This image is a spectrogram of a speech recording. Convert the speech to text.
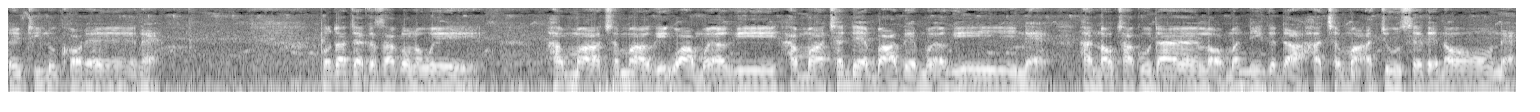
ဒိဋ္ဌိလို့ခေါ်တယ်နဲ့ဘုဒ္ဓကျက်ကစားကုန်လဝေဟမချမဂိဝါမွေအဂီဟမချက်တဲ့ပါတဲ့မွေအဂီနဲ့ဟာနောက်ချာကူတန်းလောမနီကတာဟာချမအကျိုးဆဲတဲ့နော်နဲ့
